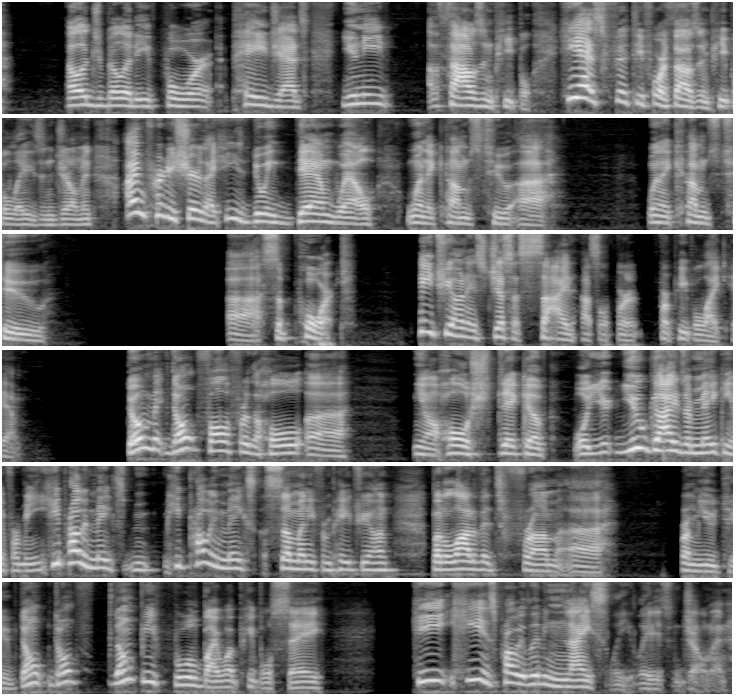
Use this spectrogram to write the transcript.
eligibility for page ads, you need a thousand people. He has 54,000 people, ladies and gentlemen. I'm pretty sure that he's doing damn well when it comes to, uh, when it comes to, uh, support. Patreon is just a side hustle for, for people like him. Don't, don't fall for the whole, uh, you know, whole shtick of, well you you guys are making it for me. He probably makes he probably makes some money from patreon but a lot of it's from uh from youtube. Don't don't don't be fooled by what people say. He he is probably living nicely ladies and gentlemen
